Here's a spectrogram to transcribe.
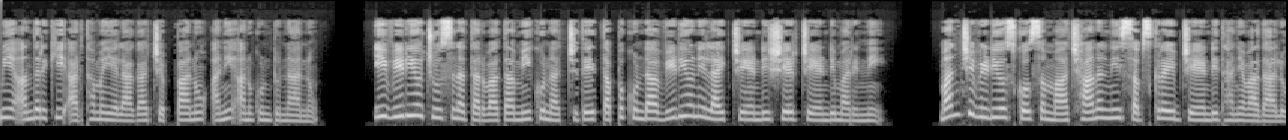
మీ అందరికీ అర్థమయ్యేలాగా చెప్పాను అని అనుకుంటున్నాను. ఈ వీడియో చూసిన తర్వాత మీకు నచ్చితే తప్పకుండా వీడియోని లైక్ చేయండి షేర్ చేయండి మరిన్ని. మంచి వీడియోస్ కోసం మా ఛానల్ని సబ్స్క్రైబ్ చేయండి. ధన్యవాదాలు.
